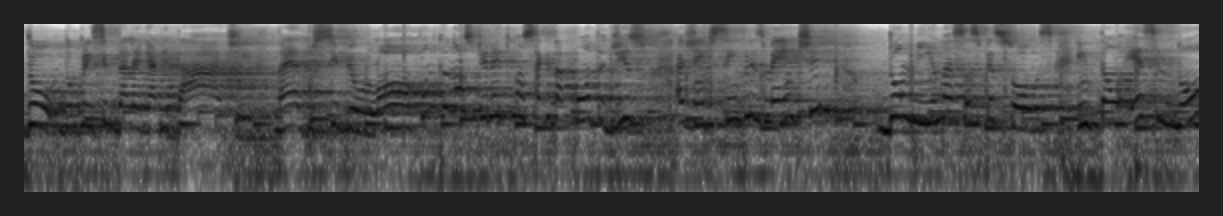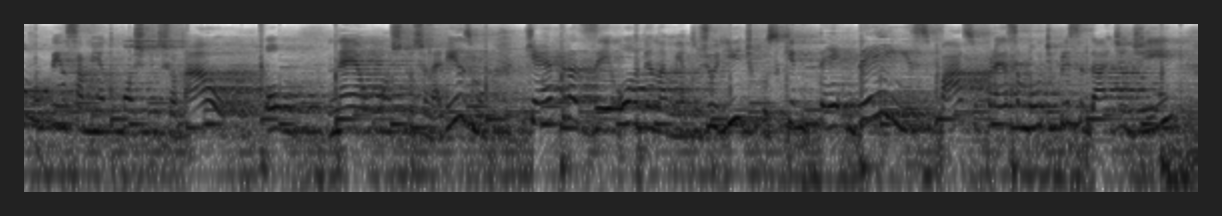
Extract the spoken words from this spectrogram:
do, do princípio da legalidade, né, do civil law, como que o nosso direito consegue dar conta disso? A gente simplesmente domina essas pessoas. Então, esse novo pensamento constitucional ou neoconstitucionalismo quer trazer ordenamentos jurídicos que deem espaço para essa multiplicidade de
